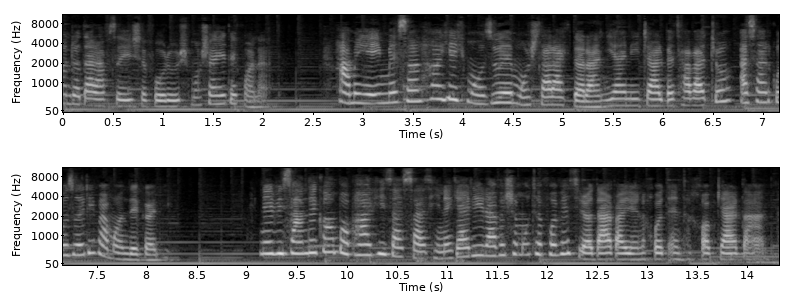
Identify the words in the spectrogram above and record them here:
آن را در افزایش فروش مشاهده کند. همه این مثال ها یک موضوع مشترک دارند یعنی جلب توجه، اثرگذاری و ماندگاری. نویسندگان با پرهیز از سطحی نگری روش متفاوتی را در بیان خود انتخاب کردند.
